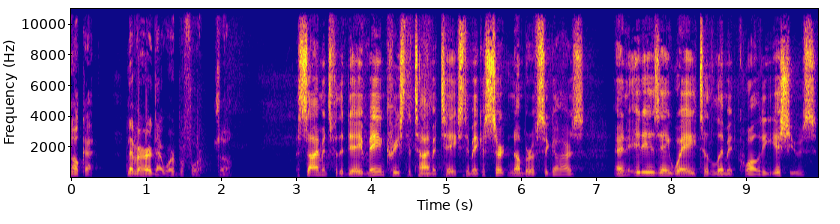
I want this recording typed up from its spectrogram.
Okay. Never heard that word before. So Assignments for the day may increase the time it takes to make a certain number of cigars, and it is a way to limit quality issues.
